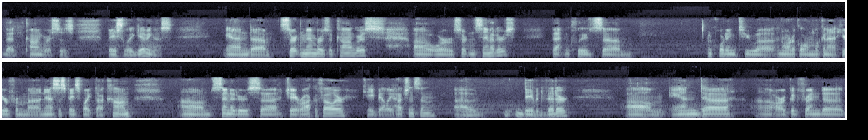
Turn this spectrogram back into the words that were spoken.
that Congress is basically giving us. And um, certain members of Congress uh, or certain senators, that includes um, according to uh, an article I'm looking at here from uh, NASASpaceflight.com, um, Senators uh, Jay Rockefeller, Kay Bailey Hutchison, uh, David Vitter, um, and uh, uh, our good friend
